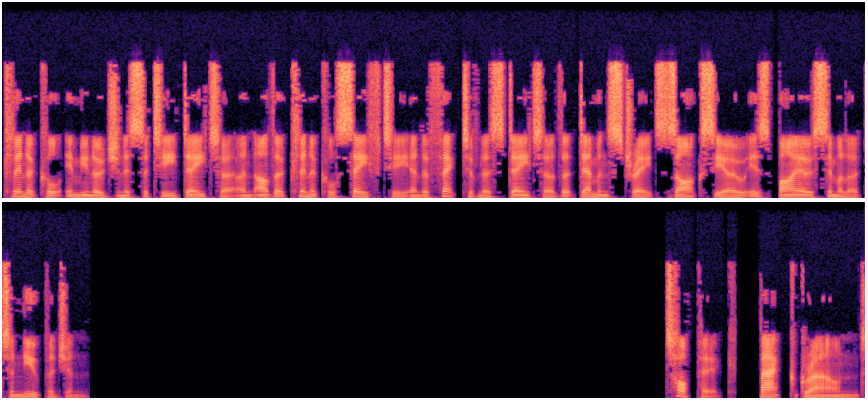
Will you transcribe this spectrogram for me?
clinical immunogenicity data and other clinical safety and effectiveness data that demonstrates Zarxio is biosimilar to Neupogen. Topic: Background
